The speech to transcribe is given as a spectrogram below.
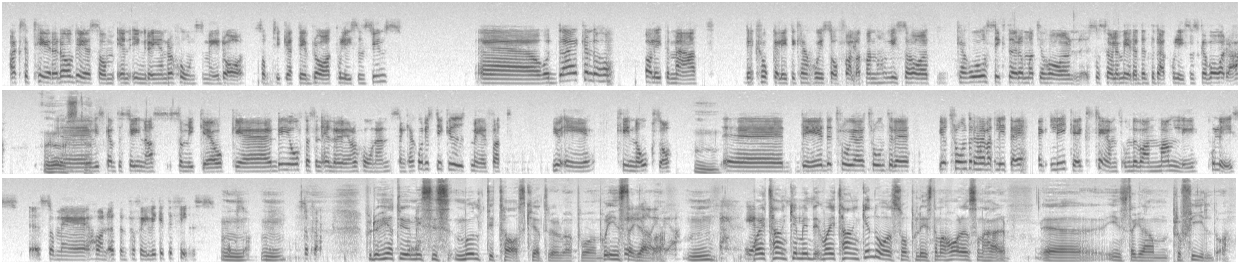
accepterade av det som en yngre generation som är idag som tycker att det är bra att polisen syns. Eh, och där kan det ha, ha lite med att det krockar lite kanske i så fall att man vissa har ett, kanske åsikter om att jag har sociala medier, det är inte där polisen ska vara. Eh, vi ska inte synas så mycket och eh, det är oftast den äldre generationen. Sen kanske det sticker ut mer för att jag är kvinna också. Mm. Eh, det, det tror jag. Jag tror inte det. Jag tror inte det hade varit lika, lika extremt om det var en manlig polis. eh, som är, har en öppen profil, vilket det finns Mm, också mm. såklart. För du heter ju Mrs Multitask heter du va? På, på Instagram. Det gör Mm. Ja. Vad, är tanken med, vad är tanken då som polis när man har en sån här eh, Instagram-profil då?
